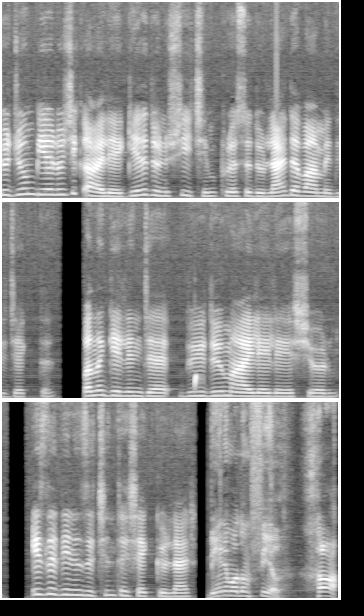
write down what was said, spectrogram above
Çocuğun biyolojik aileye geri dönüşü için prosedürler devam edecekti. Bana gelince büyüdüğüm aileyle yaşıyorum. İzlediğiniz için teşekkürler. Benim adım Phil. Ha!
